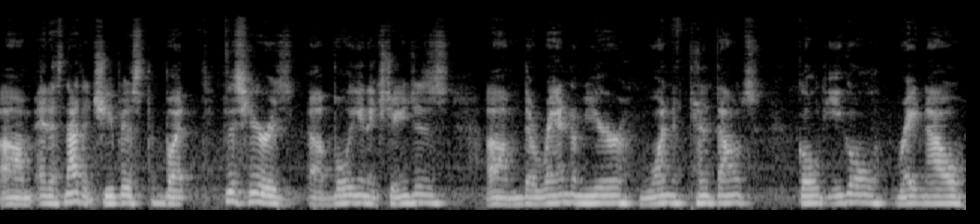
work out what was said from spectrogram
um, and it's not the cheapest, but this here is uh, bullion exchanges. Um, the random year one tenth ounce gold eagle right now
